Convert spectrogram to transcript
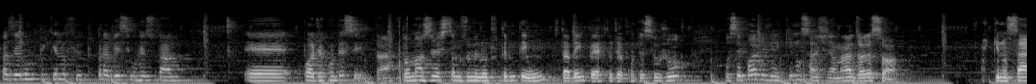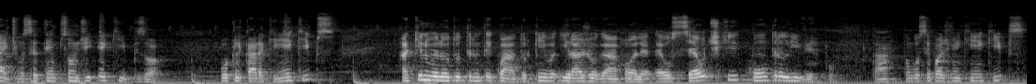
fazer um pequeno filtro para ver se o resultado é, pode acontecer, tá? Então nós já estamos no minuto 31, está bem perto de acontecer o jogo. Você pode vir aqui no site de análise, olha só. Aqui no site você tem a opção de equipes, ó. Vou clicar aqui em equipes. Aqui no minuto 34, quem irá jogar, olha, é o Celtic contra Liverpool, tá? Então você pode vir aqui em equipes.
